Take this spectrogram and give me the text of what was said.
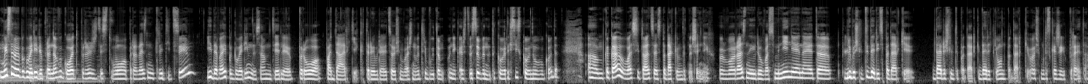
Мы с тобой поговорили про Новый год, про Рождество, про разные традиции. И давай поговорим на самом деле про подарки, которые являются очень важным атрибутом, мне кажется, особенно такого российского Нового года. Um, какая у вас ситуация с подарками в отношениях? Разные ли у вас мнения на это? Любишь ли ты дарить подарки? Даришь ли ты подарки? Дарит ли он подарки? В общем, расскажи про это.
